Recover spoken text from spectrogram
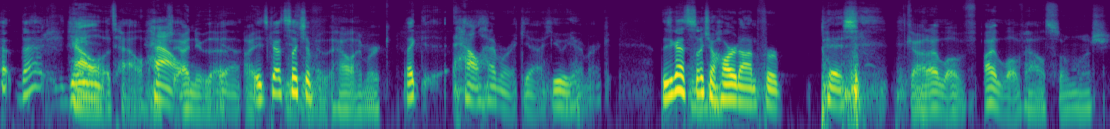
That, that game, Hal, it's Hal. Hal, Actually, I knew that. yeah. I It's got such a- Hal Emmerich. like Hal Hemrick. Yeah, Huey Hemrick. He's got such a Mhm. hard on for piss. God, I love I love Hal so much.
